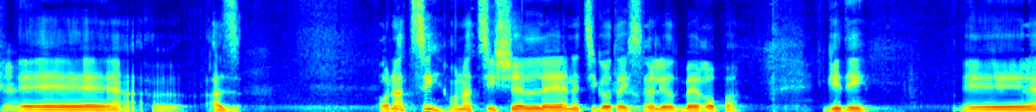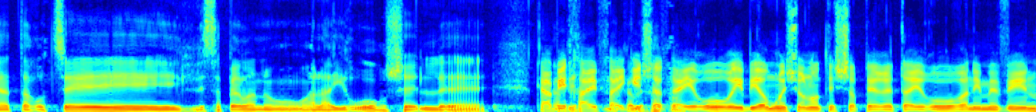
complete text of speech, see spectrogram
כן. אז עונת שיא, עונת שיא של הנציגות הישראליות באירופה. גידי, אתה רוצה לספר לנו על הערעור של... אה, מכבי חיפה הגישה את? הערעור, היא ביום ראשון עוד תשפר את הערעור, אני מבין.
